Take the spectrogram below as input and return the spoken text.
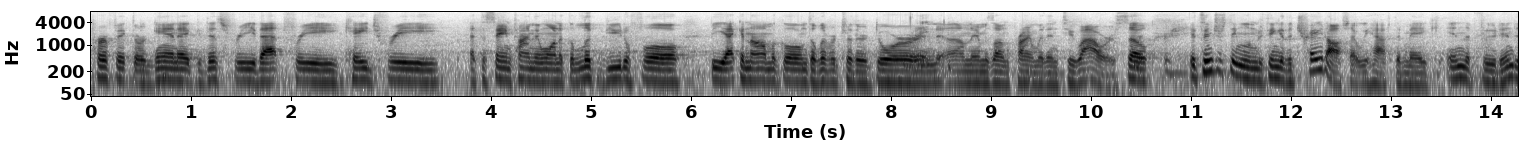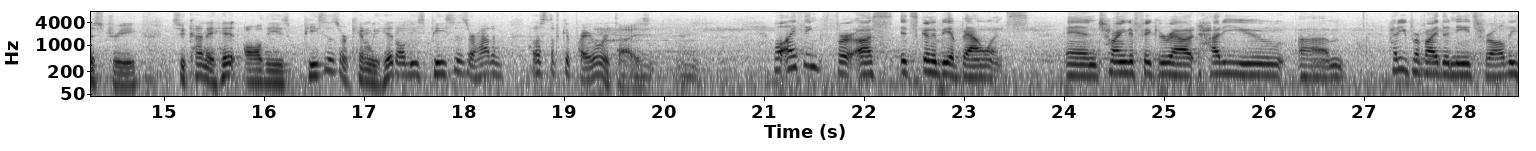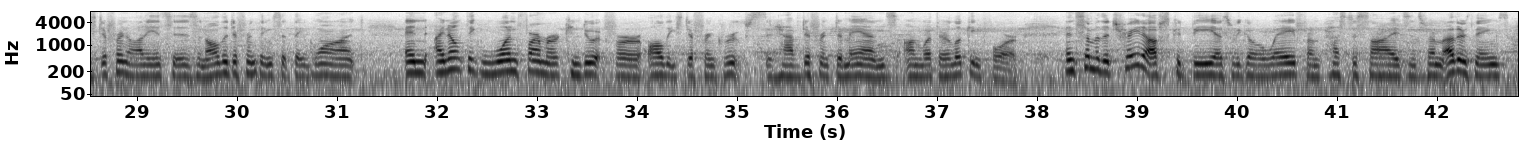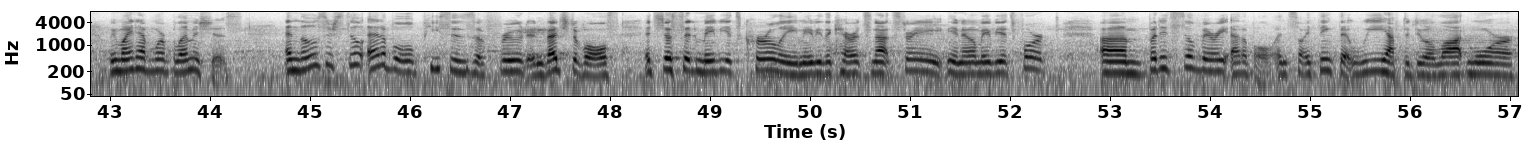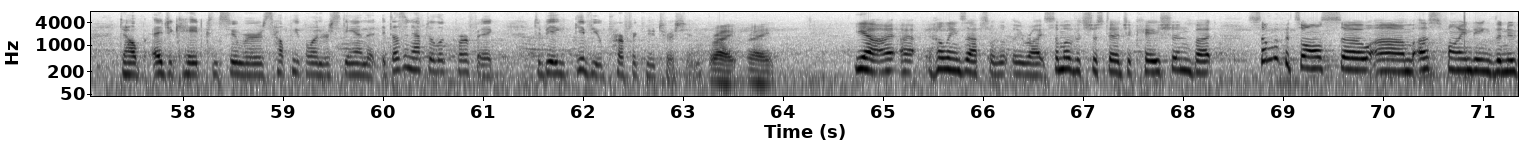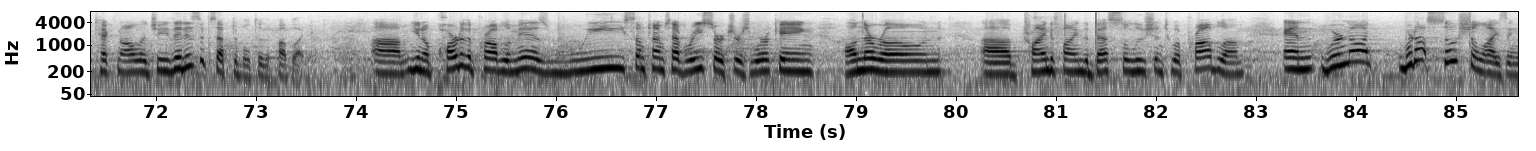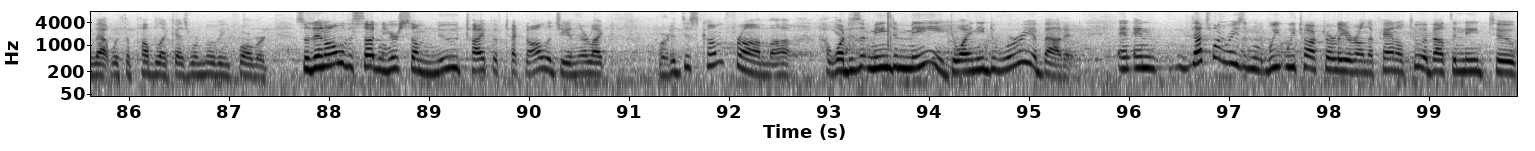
perfect, organic, this free, that free, cage free, at the same time they want it to look beautiful, be economical, and delivered to their door and on Amazon Prime within two hours. So it's interesting when we think of the trade-offs that we have to make in the food industry to kind of hit all these pieces, or can we hit all these pieces, or how, do, how does stuff get prioritized? Well, I think for us, it's going to be a balance and trying to figure out how do you um, how do you provide the needs for all these different audiences and all the different things that they want. And I don't think one farmer can do it for all these different groups that have different demands on what they're looking for. And some of the trade-offs could be as we go away from pesticides and from other things, we might have more blemishes. And those are still edible pieces of fruit and vegetables. It's just that maybe it's curly, maybe the carrot's not straight, you know, maybe it's forked, um, but it's still very edible. And so I think that we have to do a lot more to help educate consumers, help people understand that it doesn't have to look perfect to be, give you perfect nutrition. Right, right. Yeah, I, I, Helene's absolutely right. Some of it's just education, but some of it's also um, us finding the new technology that is acceptable to the public. Um, you know, part of the problem is we sometimes have researchers working on their own, uh, trying to find the best solution to a problem, and we're not we're not socializing that with the public as we're moving forward. So then all of a sudden, here's some new type of technology, and they're like, "Where did this come from? Uh, what does it mean to me? Do I need to worry about it?" And and that's one reason we, we talked earlier on the panel too about the need to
